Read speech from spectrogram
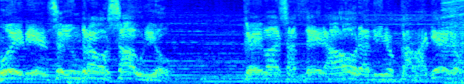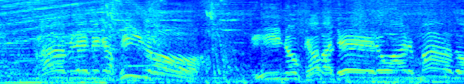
Muy bien, soy un dragosaurio. ¿Qué vas a hacer ahora, Dino Caballero? ¡Hable Megafilo! ¡Dino Caballero Armado!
